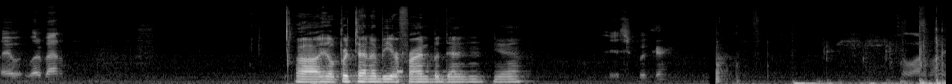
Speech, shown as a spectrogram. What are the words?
Wait, what about him? Uh, he'll pretend to be your friend, but then, yeah. He a? That's a lot of money,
